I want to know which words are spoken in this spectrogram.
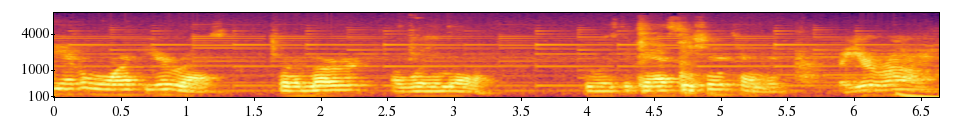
You have a warrant for your arrest for the murder of William Little, who was the gas station attendant? But you're wrong.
